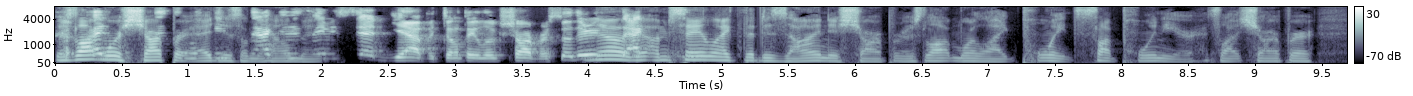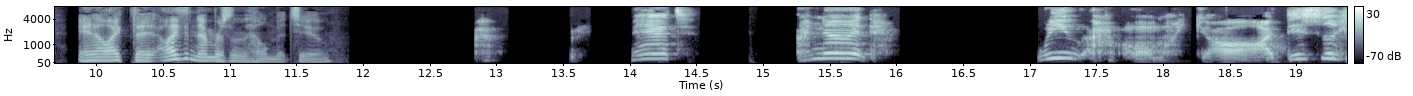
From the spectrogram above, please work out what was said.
there's a lot I more sharper edges on the helmet. same. He said, yeah, but don't they look sharper? So they're No, no, I'm saying like the design is sharper. It's a lot more like points. It's a lot pointier. It's a lot sharper. And I like the I like the numbers on the helmet too. Matt. I'm not. What do you? Oh my god! This looks.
